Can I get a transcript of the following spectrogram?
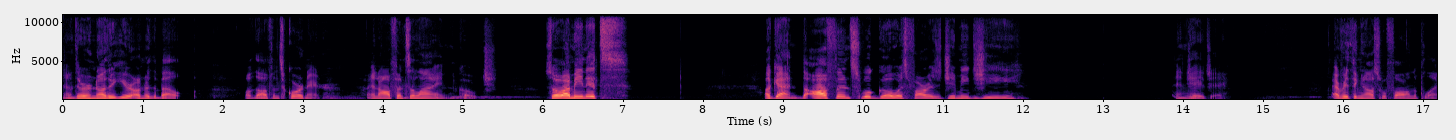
And they're another year under the belt of the offensive coordinator and offensive line coach. So, I mean, it's again, the offense will go as far as Jimmy G and JJ. Everything else will fall into play.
